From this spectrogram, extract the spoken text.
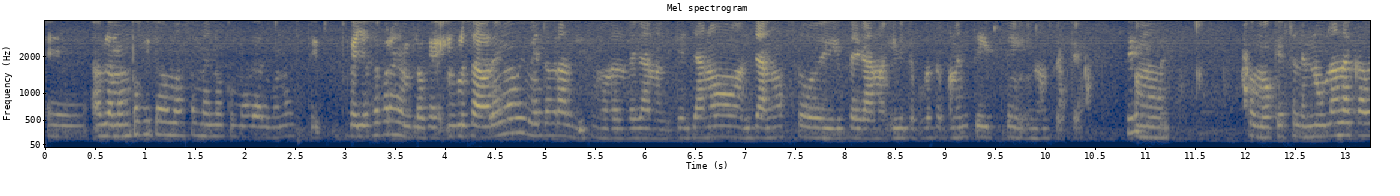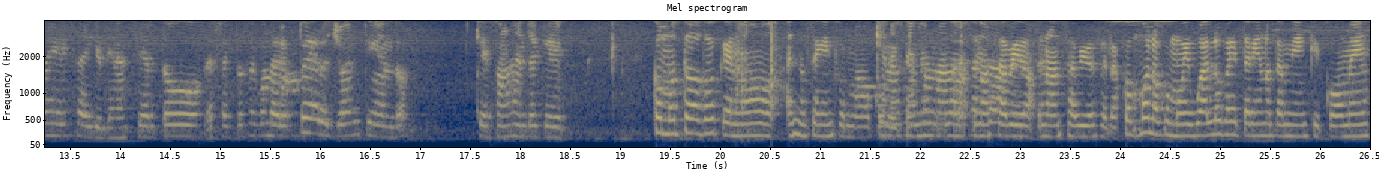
Eh, hablamos un poquito más o menos como de algunos tips, porque yo sé, por ejemplo, que incluso ahora hay un movimiento grandísimo del vegano, de que ya no, ya no soy vegano y de que porque se ponen tips y no sé qué. Sí, como, como que se le nublan la cabeza y que tienen ciertos efectos secundarios, pero yo entiendo que son gente que Como todo, que no, no se han informado Que no se han informado, no, no han sabido, no han sabido hacerlo. Como- Bueno, como igual los vegetarianos también que comen.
